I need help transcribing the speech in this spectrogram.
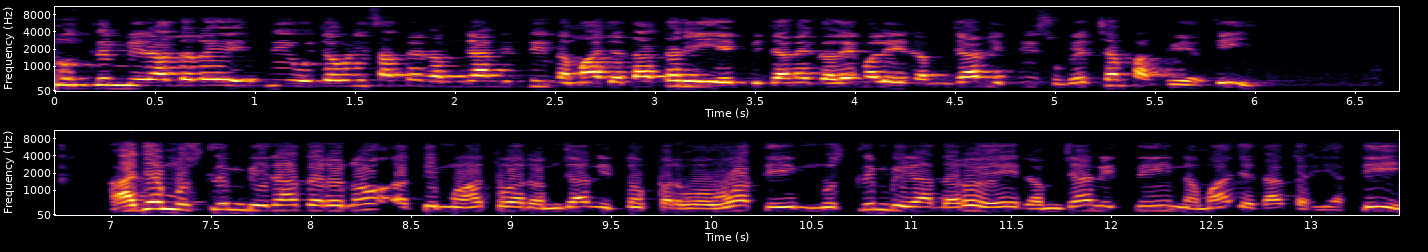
મુસ્લિમ બિરાદરોએ ઈદની ઉજવણી સાથે રમજાન ઈદની નમાજ અદા કરી. એકબીજાને ગળે મળી રમજાન ઈદની શુભેચ્છા પાઠવી હતી. આજે મુસ્લિમ બિરાદરોનો અતિ મહત્વ રમજાન ઈદનો પર્વ હોવાથી મુસ્લિમ બિરાદરોએ રમજાન ઈદની નમાજ અદા કરી હતી.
